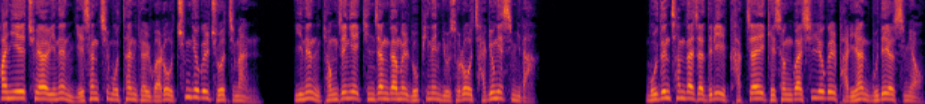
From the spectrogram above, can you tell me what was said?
환희의 최하위는 예상치 못한 결과로 충격을 주었지만 이는 경쟁의 긴장감을 높이는 요소로 작용했습니다. 모든 참가자들이 각자의 개성과 실력을 발휘한 무대였으며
